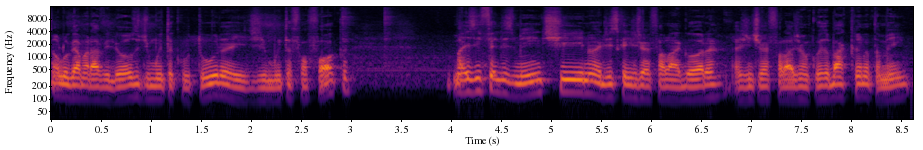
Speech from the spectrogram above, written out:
É um lugar maravilhoso, de muita cultura e de muita fofoca. Mas infelizmente não é disso que a gente vai falar agora. A gente vai falar de uma coisa bacana também,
